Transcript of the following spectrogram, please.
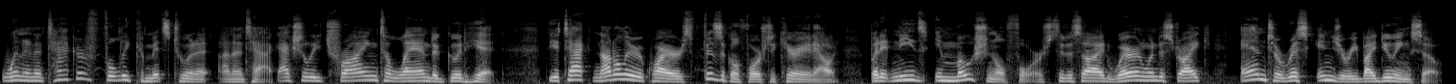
when an attacker fully commits to an, an attack, actually trying to land a good hit, The attack not only requires physical force to carry it out, but it needs emotional force to decide where and when to strike and to risk injury by doing so.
